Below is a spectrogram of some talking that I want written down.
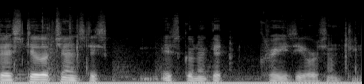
There's still a chance this is gonna get crazy or something.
